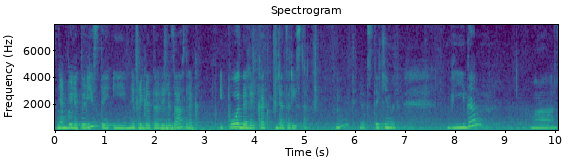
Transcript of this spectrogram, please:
С ним были туристы, и мне приготовили завтрак и подали как для туриста. Вот с таким вот видом. Класс.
